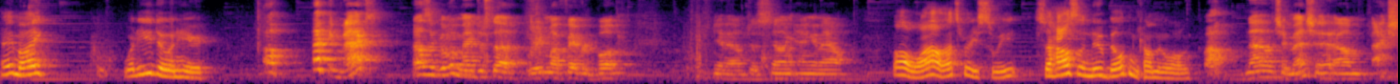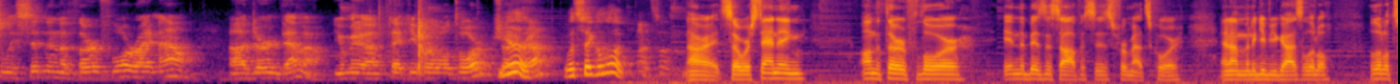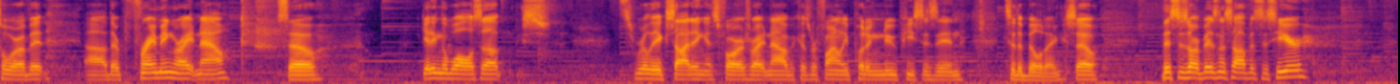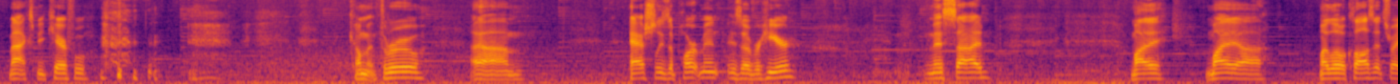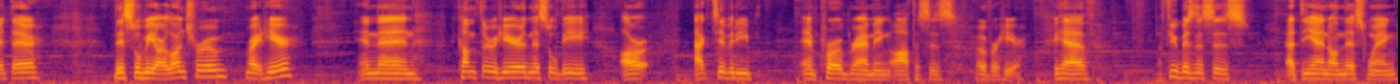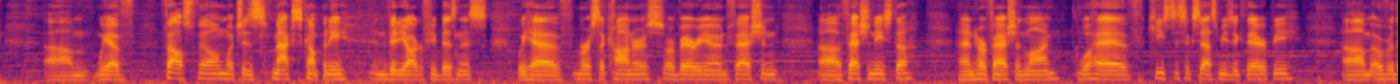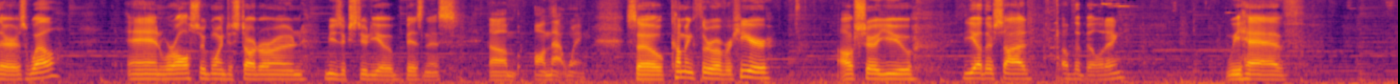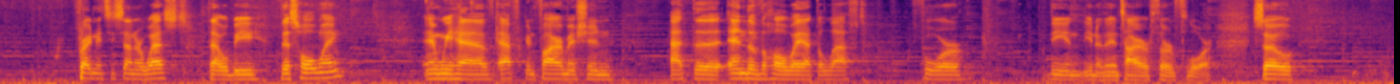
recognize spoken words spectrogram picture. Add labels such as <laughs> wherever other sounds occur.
Hey, Mike. What are you doing here? Oh, hey Max. How's it going, man? Just uh, reading my favorite book. You know, just hang, hanging out. Oh, wow, that's pretty sweet. So, how's the new building coming along? Wow. Now that you mention it, I'm actually sitting in the third floor right now uh, during demo. You want me to take you for a little tour? Show yeah, around? let's take a look. All right, so we're standing on the third floor in the business offices for Metzcor, and I'm gonna give you guys a little, a little tour of it. Uh, they're framing right now, so getting the walls up. It's, really exciting as far as right now because we're finally putting new pieces in to the building. So this is our business offices here. Max, be careful. <laughs> Coming through. Um, Ashley's apartment is over here on this side. My, my, uh, my little closet's right there. This will be our lunchroom right here. And then come through here and this will be our activity and programming offices over here. We have a few businesses at the end on this wing. Um, we have Faust Film, which is Max's company in videography business. We have Marissa Connors, our very own fashion uh, fashionista, and her fashion line. We'll have Keys to Success Music Therapy um, over there as well. And we're also going to start our own music studio business um, on that wing. So coming through over here, I'll show you the other side of the building. We have Pregnancy Center West, that will be this whole wing. And we have African Fire Mission at the end of the hallway at the left for the, you know, the entire third floor. So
